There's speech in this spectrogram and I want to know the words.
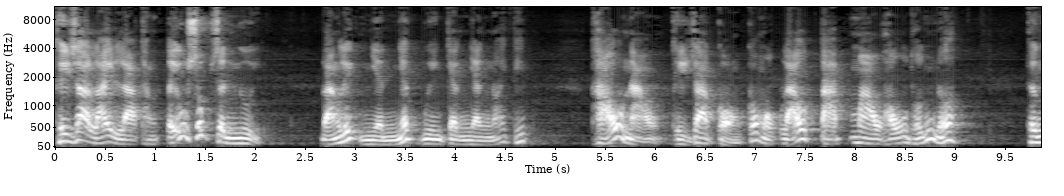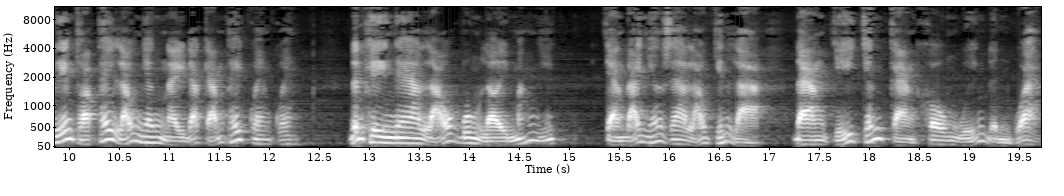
thì ra lại là thằng tiểu súc sinh người. Đoạn liếc nhìn nhất nguyên chân nhân nói tiếp. Thảo nào thì ra còn có một lão tạp màu hậu thuẫn nữa. thường Yến thoạt thấy lão nhân này đã cảm thấy quen quen. Đến khi nghe lão buông lời mắng nhiếc, chàng đã nhớ ra lão chính là đàn chỉ chấn càng khôn Nguyễn Đình Hoa,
